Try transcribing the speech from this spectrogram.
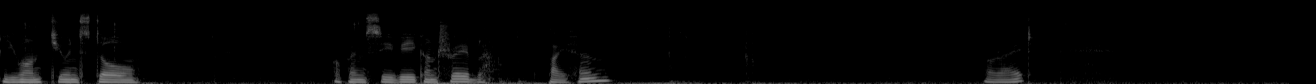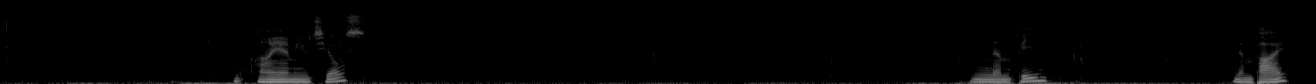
you want to install OpenCV contrib Python. All right. imutils. numpy numpy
